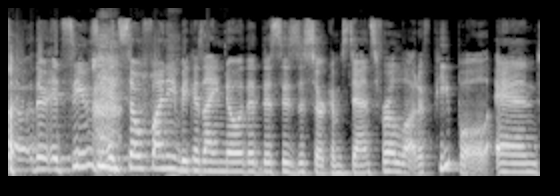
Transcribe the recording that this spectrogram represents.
so there it seems it's so funny because I know that this is a circumstance for a lot of people. And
